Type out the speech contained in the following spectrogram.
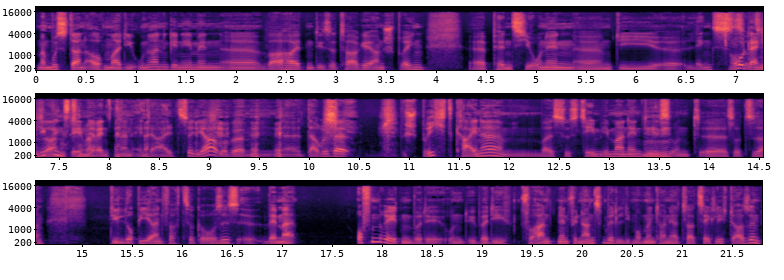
Man muss dann auch mal die unangenehmen äh, Wahrheiten dieser Tage ansprechen. Äh, Pensionen, äh, die äh, längst oh, sozusagen den Rentnern enteilt sind. Ja, aber darüber spricht keiner, weil es systemimmanent mhm. ist und äh, sozusagen die Lobby einfach zu groß mhm. ist. Äh, wenn man offen reden würde und über die vorhandenen Finanzmittel, die momentan ja tatsächlich da sind,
